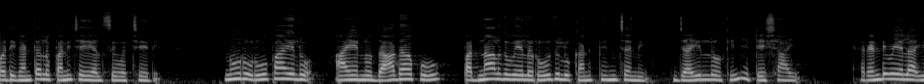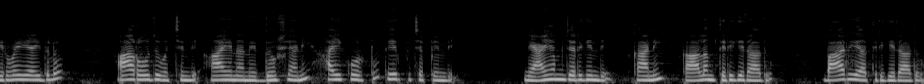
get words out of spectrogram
పది గంటలు పని చేయాల్సి వచ్చేది. నూరు రూపాయలు ఆయన్ను దాదాపు పద్నాలుగు వేల రోజులు కనిపించని జైల్లోకి నెట్టేశాయి. రెండు వేల ఇరవై ఐదులో ఆ రోజు వచ్చింది. ఆయన నిర్దోషి అని హైకోర్టు తీర్పు చెప్పింది. న్యాయం జరిగింది కానీ కాలం తిరిగి రాదు. భార్య తిరిగి రాదు.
